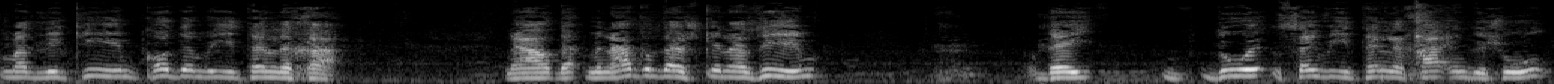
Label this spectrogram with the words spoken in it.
מדליקים קודם וייתן לך. Now, the מנהג of the Ashkenazim, they do it, say וייתן לך in the shul,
